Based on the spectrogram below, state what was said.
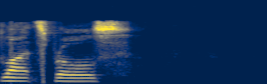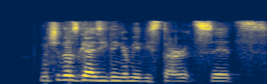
Blount, Sproles. Which of those guys you think are maybe starts, sits?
